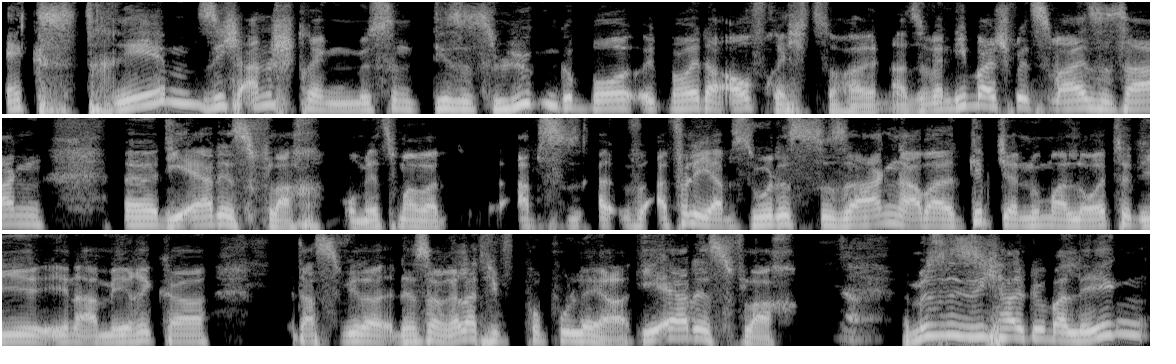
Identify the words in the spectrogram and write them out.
extrem sich anstrengen müssen, dieses Lügengebäude aufrechtzuerhalten. Also wenn die beispielsweise sagen, äh, die Erde ist flach, um jetzt mal was abs äh, völlig Absurdes zu sagen, aber es gibt ja nun mal Leute, die in Amerika das wieder, das ist ja relativ populär. Die Erde ist flach. Ja. Dann müssen Sie sich halt überlegen,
